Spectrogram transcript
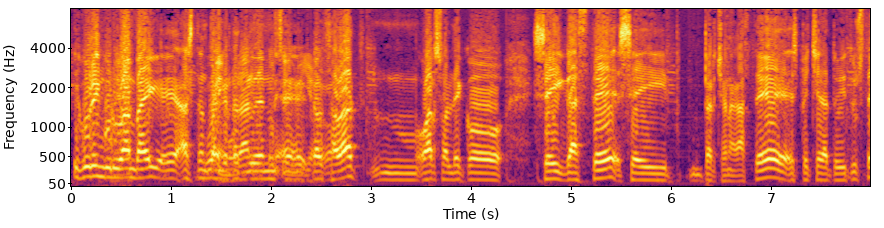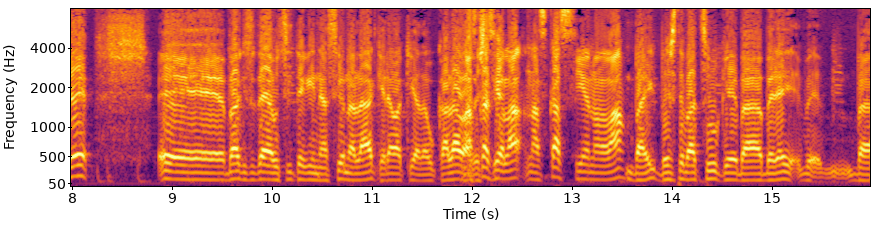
Gure inguruan bai, honetan Gure gertatu den dira, gauza bat, mm, oarsoaldeko sei gazte, sei pertsona gazte, espetxeratu dituzte, eh, bakizute auzitegi nazionalak erabakia daukala, ba, beste, Nazkaziola, nazkazien da. bai, beste batzuk eh, ba, bere, be- ba,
